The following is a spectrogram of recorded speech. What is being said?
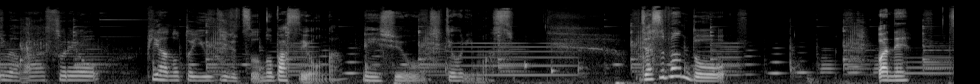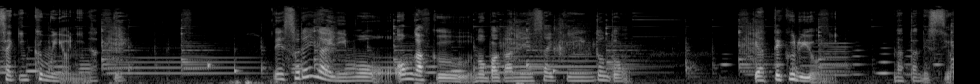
今はそれをピアノという技術を伸ばすような練習をしております。ジャズバンドはね、最近組むようになって、で、それ以外にも音楽の場がね、最近どんどんやってくるようになったんですよ。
